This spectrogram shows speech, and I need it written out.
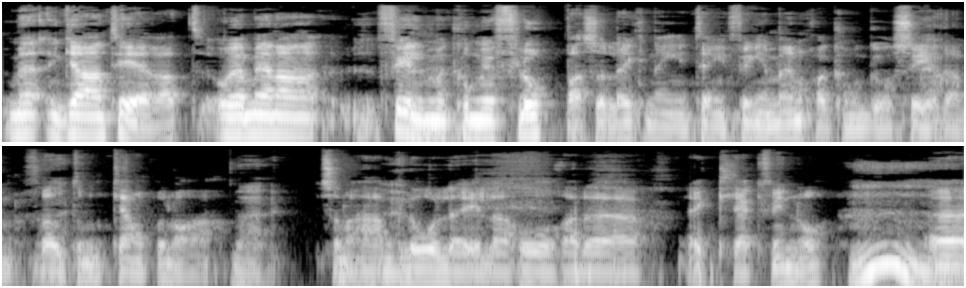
Men garanterat. Och jag menar, filmen kommer ju floppa så länge ingenting. För ingen människa kommer gå och se den. Förutom kanske några Nej. sådana här blålila hårade äckliga kvinnor. Mm. Eh,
